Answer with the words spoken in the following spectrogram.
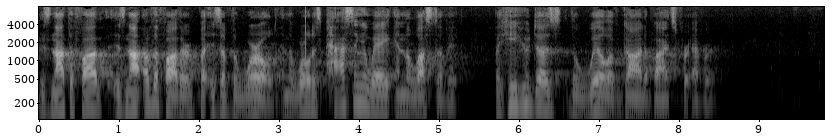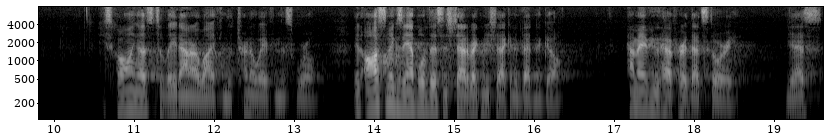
is not, the father, is not of the Father, but is of the world. And the world is passing away in the lust of it. But he who does the will of God abides forever. He's calling us to lay down our life and to turn away from this world. An awesome example of this is Shadrach, Meshach, and Abednego. How many of you have heard that story? Yes?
